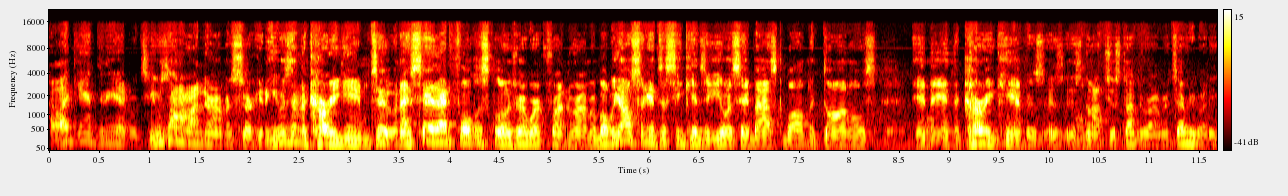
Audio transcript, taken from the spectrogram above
I like Anthony Edwards. He was on our Under Armour circuit. He was in the Curry game too. And I say that full disclosure, I work for Under Armour, but we also get to see kids at USA Basketball, McDonald's, and, and the Curry camp is, is, is not just Under Armour; it's everybody.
